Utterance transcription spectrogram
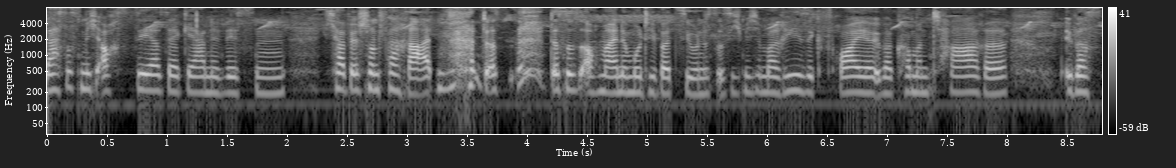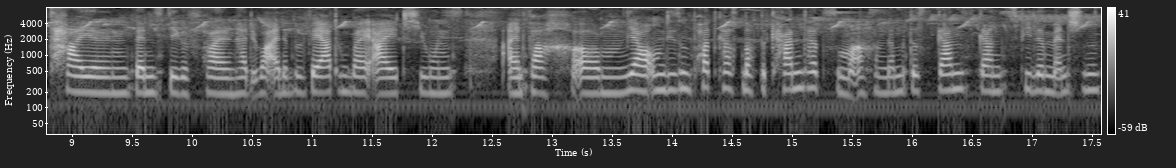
Lass es mich auch sehr, sehr gerne wissen. Ich habe ja schon verraten, dass, dass es auch meine Motivation ist, dass ich mich immer riesig freue über Kommentare, übers Teilen, wenn es dir gefallen hat, über eine Bewertung bei iTunes. Einfach, ähm, ja, um diesen Podcast noch bekannter zu machen, damit es ganz, ganz viele Menschen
